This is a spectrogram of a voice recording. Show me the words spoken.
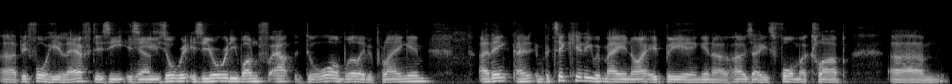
uh, before he left? Is he is yes. he is already is he already one foot out the door, and will they be playing him? I think, and particularly with Man United being you know Jose's former club. Um,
